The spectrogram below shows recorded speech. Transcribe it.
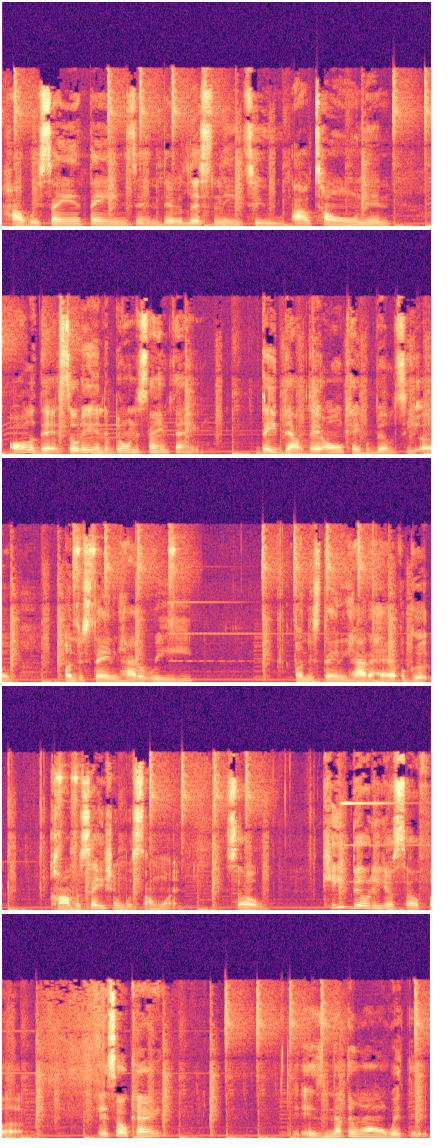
how we're saying things, and they're listening to our tone and all of that. So they end up doing the same thing. They doubt their own capability of understanding how to read, understanding how to have a good conversation with someone. So keep building yourself up. It's okay. There's nothing wrong with it.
